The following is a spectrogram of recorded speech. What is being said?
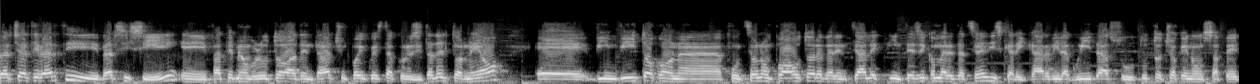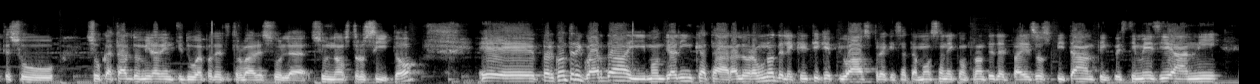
Per certi versi, versi sì, infatti abbiamo voluto addentrarci un po' in questa curiosità del torneo e vi invito con eh, funzione un po' autoreverenziale intesi come redazione di scaricarvi la guida su tutto ciò che non sapete su, su Qatar 2022, potete trovare sul, sul nostro sito. E per quanto riguarda i mondiali in Qatar, allora una delle critiche più aspre che è stata mossa nei confronti del paese ospitante in questi mesi e anni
